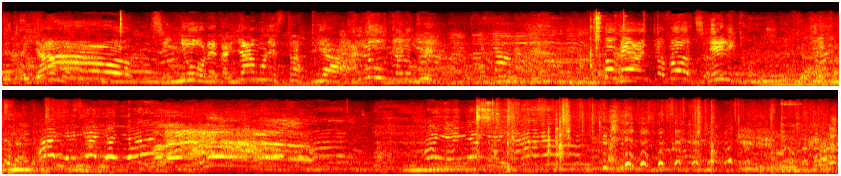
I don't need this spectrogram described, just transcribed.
Le tagliamo? Signore, tagliamole e strappiamo! Allungalo qui! Spocchetta, forza! Vieni qua! Ai ai ai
